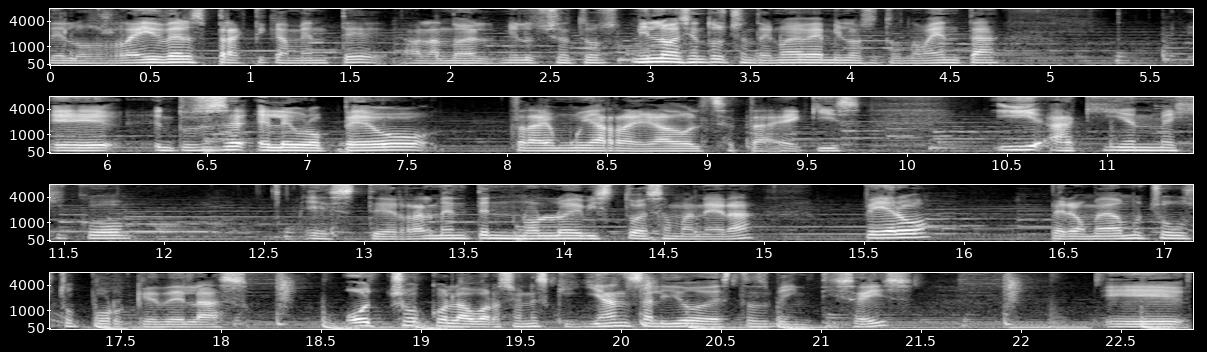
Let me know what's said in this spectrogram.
de los ravers prácticamente, hablando del 1989-1990. Eh, entonces el europeo trae muy arraigado el ZX y aquí en México este, realmente no lo he visto de esa manera, pero, pero me da mucho gusto porque de las 8 colaboraciones que ya han salido de estas 26, eh,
